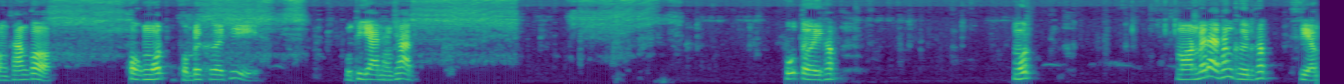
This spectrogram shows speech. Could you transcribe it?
บางครั้งก็พวกมด ผมไปเคยที่อุทยานแห่งชาติผู้เตยครับ มด นอนไม่ได้ทั้งคืนครับ เสียง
